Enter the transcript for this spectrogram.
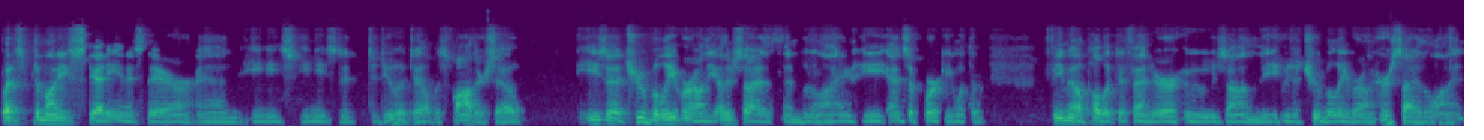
but it's, the money's steady and it's there, and he needs he needs to to do it to help his father. So he's a true believer on the other side of the thin blue line. He ends up working with a female public defender who's on the who's a true believer on her side of the line.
